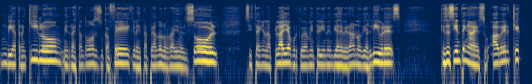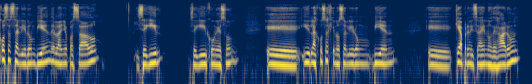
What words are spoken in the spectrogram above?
un día tranquilo, mientras están tomándose su café, que les está pegando los rayos del sol, si están en la playa, porque obviamente vienen días de verano, días libres, que se sienten a eso, a ver qué cosas salieron bien del año pasado y seguir, seguir con eso. Eh, y las cosas que no salieron bien, eh, qué aprendizaje nos dejaron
